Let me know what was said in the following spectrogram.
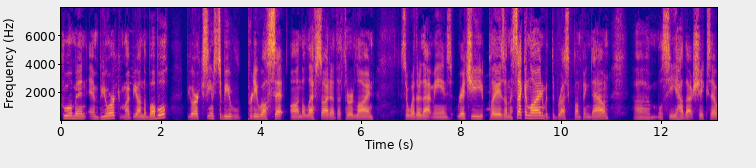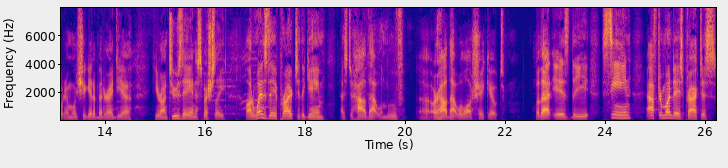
Kuhlman, and Bjork might be on the bubble. Bjork seems to be pretty well set on the left side of the third line. So whether that means Ritchie plays on the second line with DeBrusk bumping down, um, we'll see how that shakes out, and we should get a better idea here on Tuesday and especially on Wednesday prior to the game as to how that will move uh, or how that will all shake out. But that is the scene after Monday's practice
